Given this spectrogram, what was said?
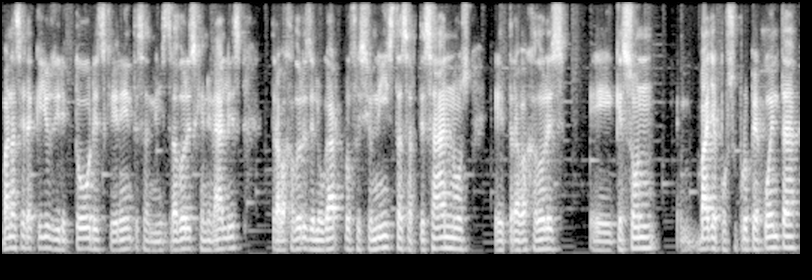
van a ser aquellos directores, gerentes, administradores generales, trabajadores del hogar, profesionistas, artesanos, eh, trabajadores eh, que son, vaya por su propia cuenta,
